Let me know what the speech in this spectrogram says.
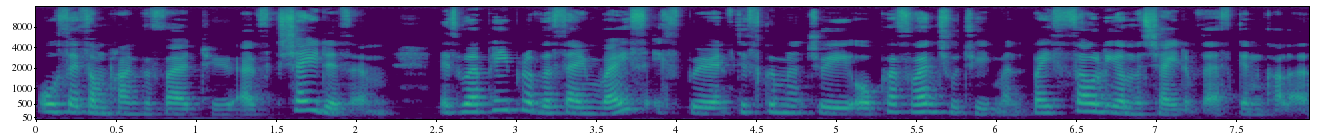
also sometimes referred to as shadeism, is where people of the same race experience discriminatory or preferential treatment based solely on the shade of their skin colour.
